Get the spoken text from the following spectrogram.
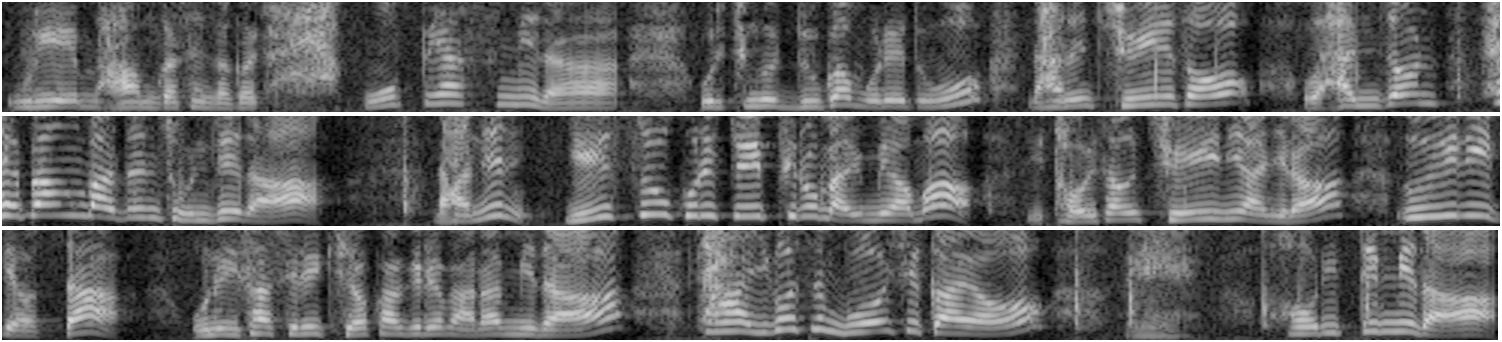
우리의 마음과 생각을 자꾸 빼앗습니다. 우리 친구 누가 뭐래도 나는 죄에서 완전 해방받은 존재다. 나는 예수 그리스도의 피로 말미암아 더 이상 죄인이 아니라 의인이 되었다. 오늘 이 사실을 기억하기를 바랍니다. 자, 이것은 무엇일까요? 네, 허리띠입니다.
